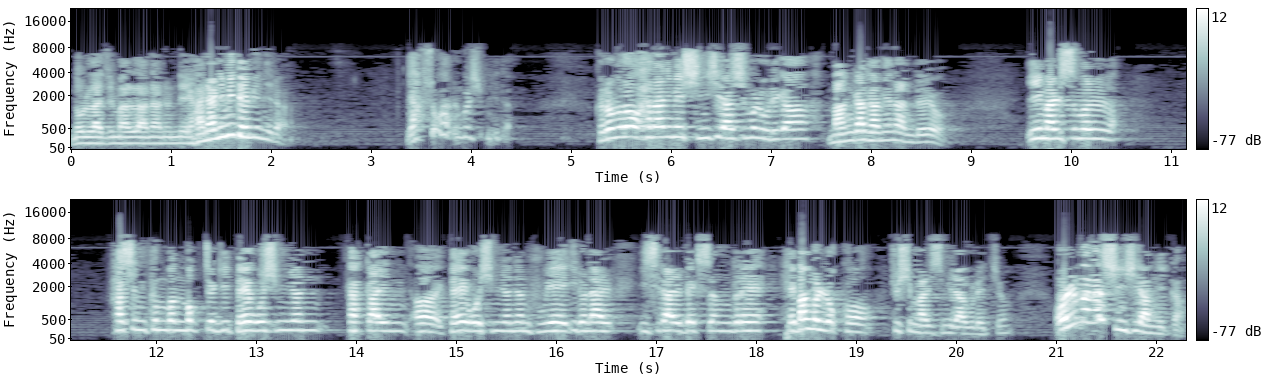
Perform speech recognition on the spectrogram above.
놀라지 말라 나는 내 하나님이 됨이니라. 약속하는 것입니다. 그러므로 하나님의 신실하심을 우리가 망각하면 안 돼요. 이 말씀을 하신 근본 목적이 150년 가까이 어, 150여 년 후에 일어날 이스라엘 백성들의 해방을 놓고 주신 말씀이라고 그랬죠. 얼마나 신실합니까?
